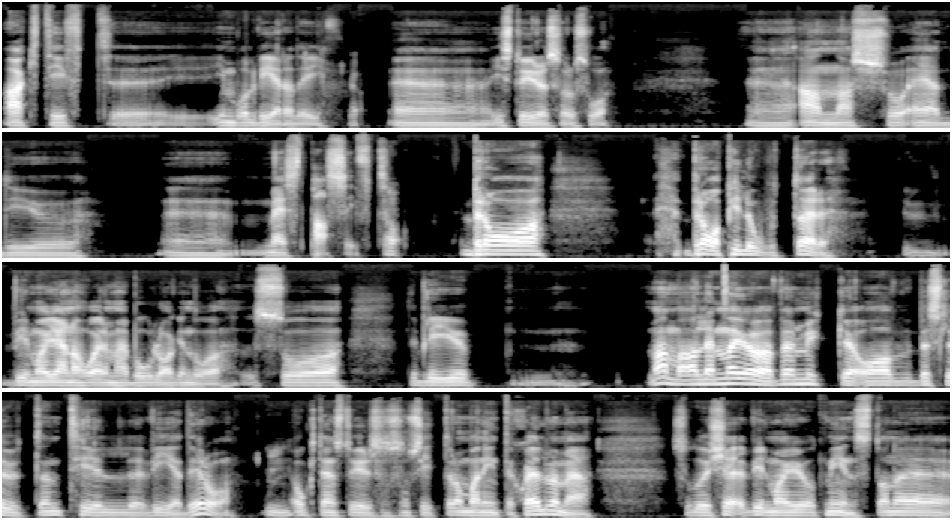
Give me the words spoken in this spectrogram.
aktivt eh, involverade i. Eh, I styrelser och så. Eh, annars så är det ju eh, mest passivt. Ja. Bra, bra piloter vill man gärna ha i de här bolagen då. Så det blir ju... Man, man lämnar ju över mycket av besluten till vd då Mm. och den styrelse som sitter om man inte själv är med. Så då vill man ju åtminstone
